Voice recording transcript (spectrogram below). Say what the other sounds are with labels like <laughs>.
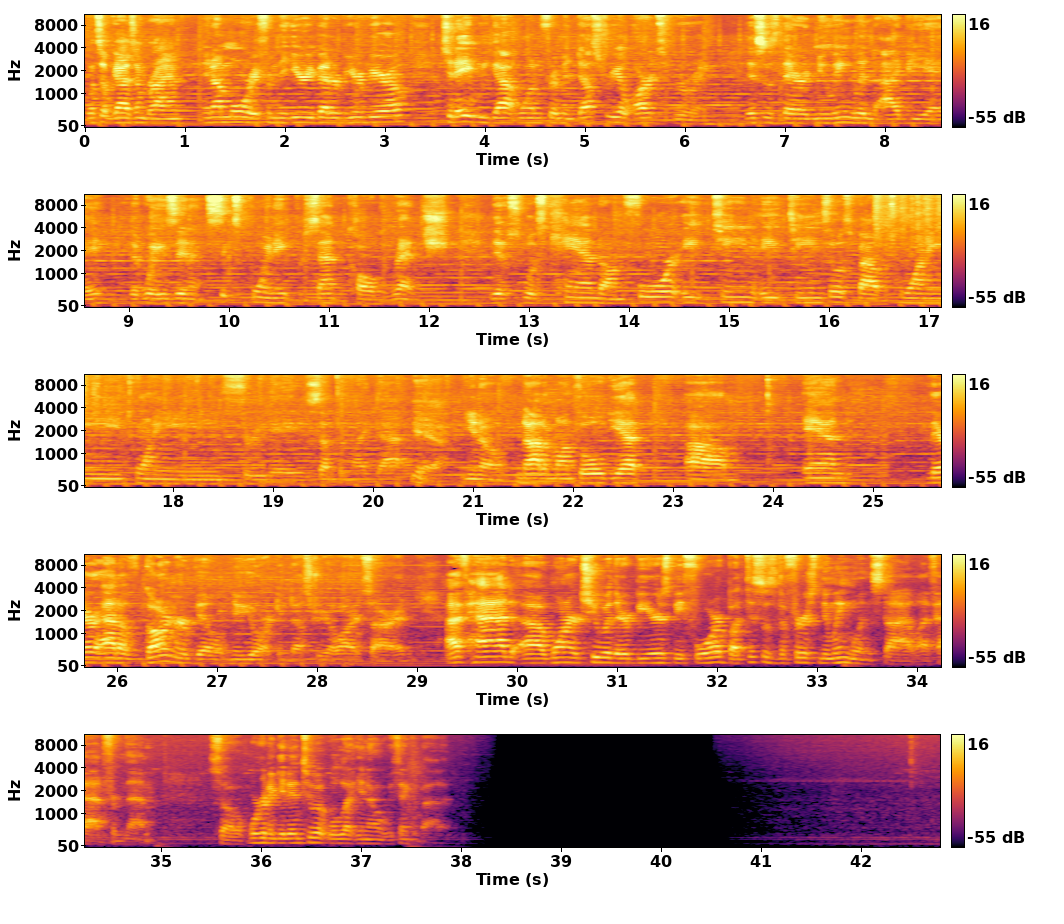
What's up, guys? I'm Brian. And I'm Maury from the Erie Better Beer Bureau. Today we got one from Industrial Arts Brewing. This is their New England IPA that weighs in at 6.8% called Wrench. This was canned on 4 18 18, so it's about 20 23 days, something like that. Yeah. You know, not a month old yet. Um, and they're out of Garnerville, New York, Industrial Arts are. And I've had uh, one or two of their beers before, but this is the first New England style I've had from them. So we're going to get into it. We'll let you know what we think about it.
